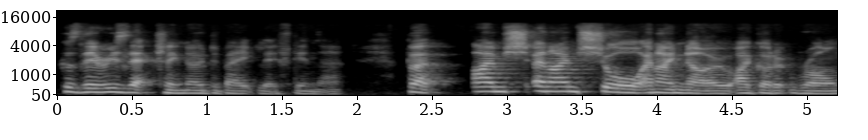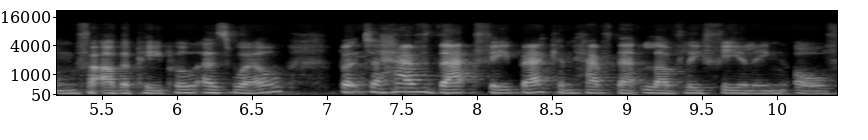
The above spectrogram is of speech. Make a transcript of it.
Because there is actually no debate left in that. But I'm and I'm sure and I know I got it wrong for other people as well. But to have that feedback and have that lovely feeling of,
